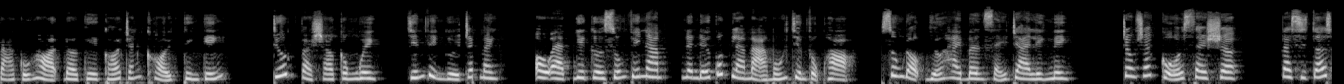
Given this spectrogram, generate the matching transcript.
tả của họ đôi khi khó tránh khỏi thiên kiến. Trước và sau công nguyên, chính vì người trách mang ồ ạt di cư xuống phía Nam nên đế quốc La Mã muốn chinh phục họ, xung đột giữa hai bên xảy ra liên miên. Trong sách của Caesar, Tacitus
